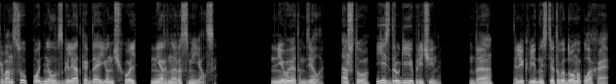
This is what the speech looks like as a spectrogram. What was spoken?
Квансу поднял взгляд, когда Йон Чхоль нервно рассмеялся. Не в этом дело. А что, есть другие причины. Да, ликвидность этого дома плохая.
